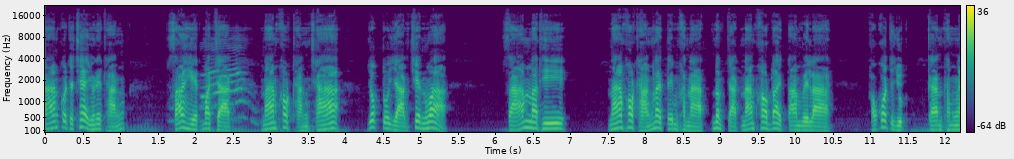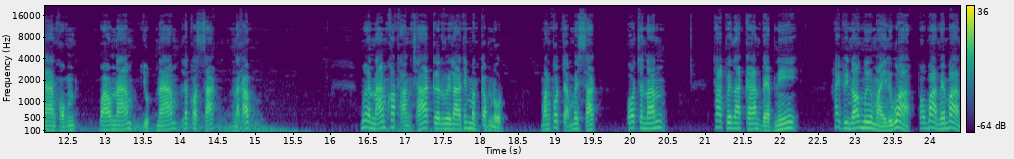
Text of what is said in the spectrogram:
น้ำก็จะแช่อยู่ในถัง สาเหตุมาจากน้ำเข้าถังช้า ยกตัวอย่างเช่นว่า 3 นาทีน้ำเข้าถังได้เต็มขนาด เนื่องจากน้ำเข้าได้ตามเวลา เขาก็จะหยุดการทำงานของวาล์วน้ำหยุดน้ำแล้วก็ซักนะครับ เมื่อน้ำเข้าถังช้าเกินเวลาที่มันกำหนด มันก็จะไม่ซัก เพราะฉะนั้นถ้าเป็นอาการแบบนี้ให้พี่น้องมือใหม่หรือว่าพ่อบ้านแม่บ้าน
